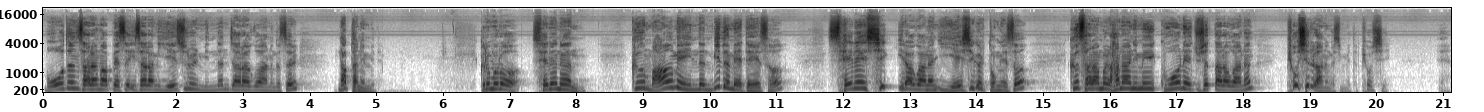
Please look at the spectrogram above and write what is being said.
모든 사람 앞에서 이 사람이 예수를 믿는 자라고 하는 것을 나타냅니다. 그러므로 세례는 그 마음에 있는 믿음에 대해서 세례식이라고 하는 이 예식을 통해서 그 사람을 하나님이 구원해 주셨다라고 하는 표시를 하는 것입니다. 표시. 예.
